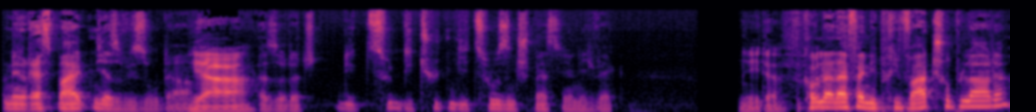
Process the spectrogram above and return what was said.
Und den Rest behalten die ja sowieso da. Ja, Also das, die, die Tüten, die zu sind, schmeißen die ja nicht weg. nee, da Kommen dann einfach in die Privatschublade,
